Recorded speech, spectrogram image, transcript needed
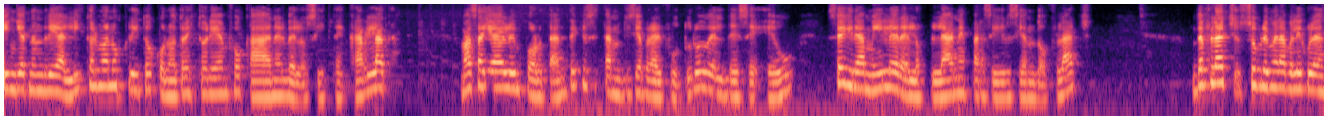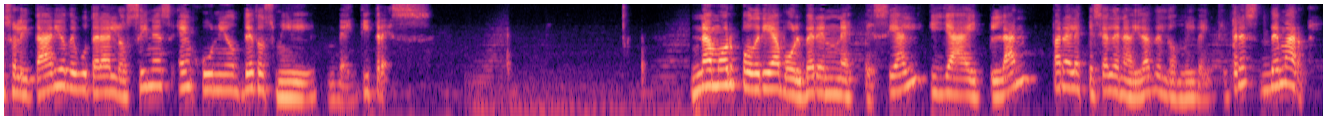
quien ya tendría listo el manuscrito con otra historia enfocada en el velocista escarlata. Más allá de lo importante que es esta noticia para el futuro del DCEU, ¿seguirá Miller en los planes para seguir siendo Flash? The Flash, su primera película en solitario, debutará en los cines en junio de 2023. Namor podría volver en un especial y ya hay plan para el especial de Navidad del 2023 de Marvel.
